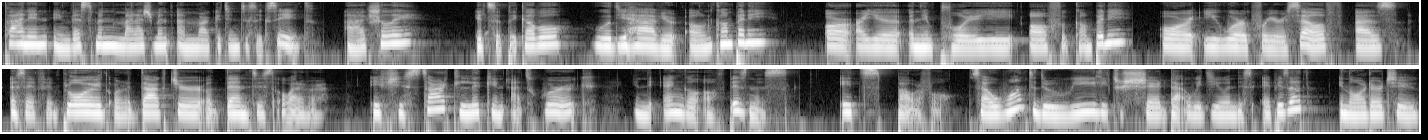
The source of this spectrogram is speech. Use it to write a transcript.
planning, investment, management, and marketing to succeed. Actually, it's applicable. Would you have your own company? Or are you an employee of a company? Or you work for yourself as a self employed or a doctor or dentist or whatever? If you start looking at work in the angle of business, it's powerful. So I wanted to really to share that with you in this episode in order to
